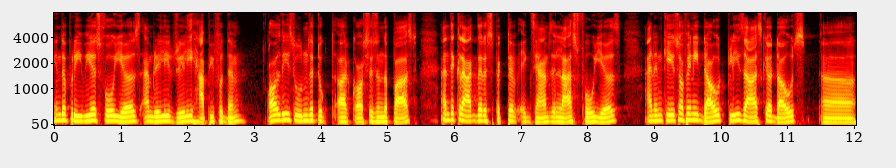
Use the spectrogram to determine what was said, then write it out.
in the previous four years. I'm really, really happy for them. All these students that took our courses in the past and they cracked their respective exams in last four years. And in case of any doubt, please ask your doubts. Uh,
